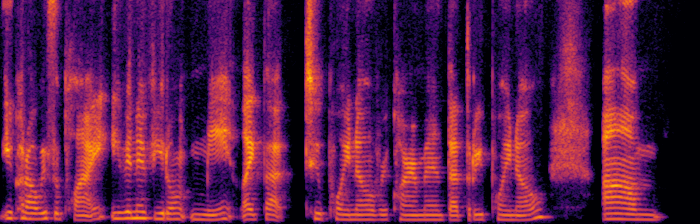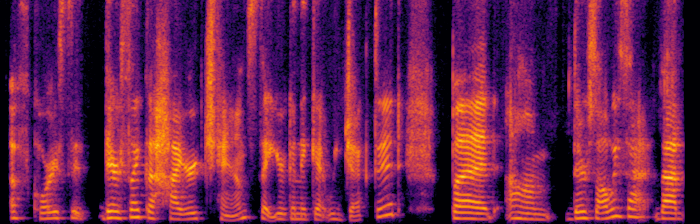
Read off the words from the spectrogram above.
you could always apply, even if you don't meet like that 2.0 requirement, that 3.0. Um, of course, it, there's like a higher chance that you're going to get rejected, but um, there's always that that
